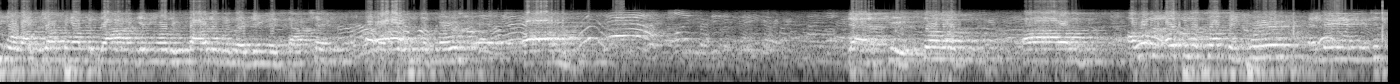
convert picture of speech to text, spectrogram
people like jumping up and down and getting all excited when they're doing their sound check. Okay, this is the first. Um, yeah, that's true. So, um, I want to open us up in prayer, and then just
